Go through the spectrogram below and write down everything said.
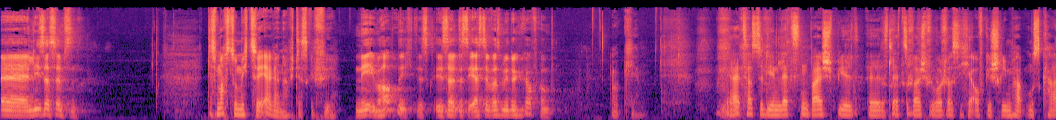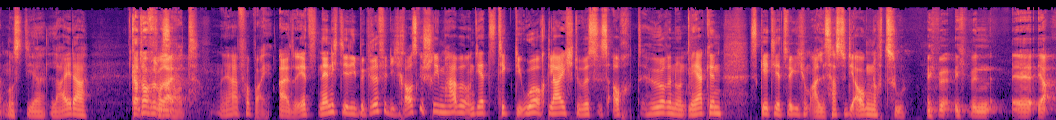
Äh, Lisa Simpson. Das machst du mich zu ärgern, habe ich das Gefühl. Nee, überhaupt nicht. Das ist halt das Erste, was mir durch den Kopf kommt. Okay. Ja, jetzt hast du dir letzten Beispiel, äh, das letzte Beispielwort, was ich hier aufgeschrieben habe, Muskatnuss, dir leider Kartoffelbrei. versaut. Ja, vorbei. Also, jetzt nenne ich dir die Begriffe, die ich rausgeschrieben habe und jetzt tickt die Uhr auch gleich. Du wirst es auch hören und merken. Es geht jetzt wirklich um alles. Hast du die Augen noch zu? Ich bin, ich bin, äh, ja,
